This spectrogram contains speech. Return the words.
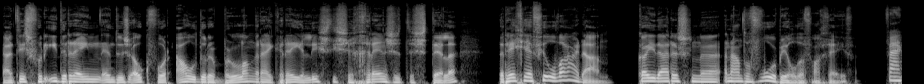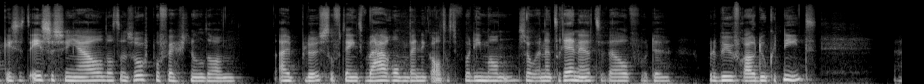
Ja, het is voor iedereen en dus ook voor ouderen belangrijk realistische grenzen te stellen. Daar hecht jij veel waarde aan. Kan je daar eens een, een aantal voorbeelden van geven? Vaak is het eerste signaal dat een zorgprofessional dan uitblust of denkt: waarom ben ik altijd voor die man zo aan het rennen, terwijl voor de, voor de buurvrouw doe ik het niet. Uh,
